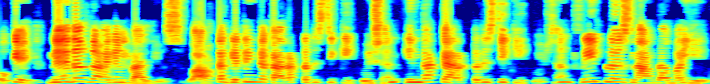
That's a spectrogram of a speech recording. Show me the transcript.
okay, neither the eigenvalues. After getting the characteristic equation, in that characteristic equation, replace lambda by A.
